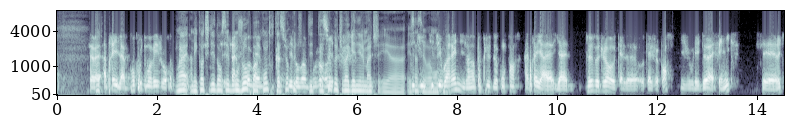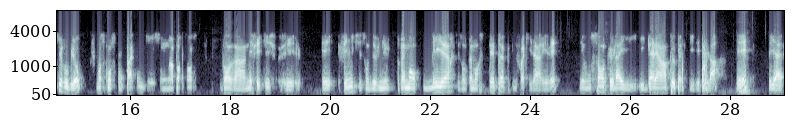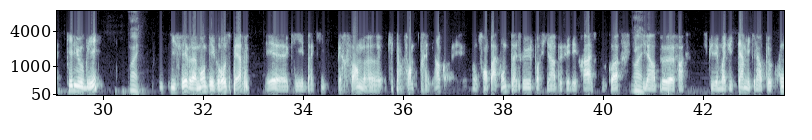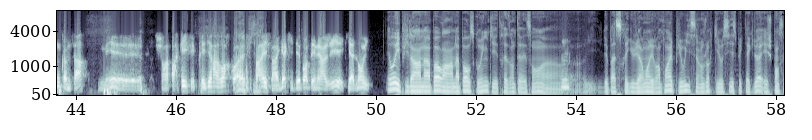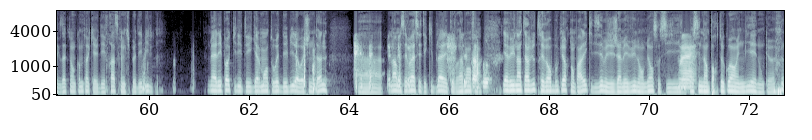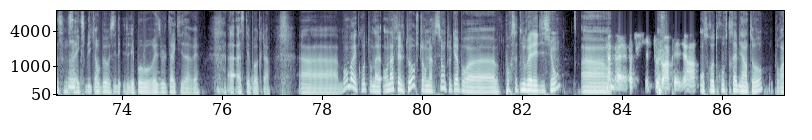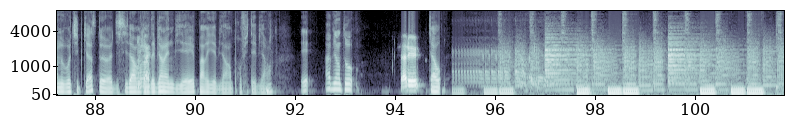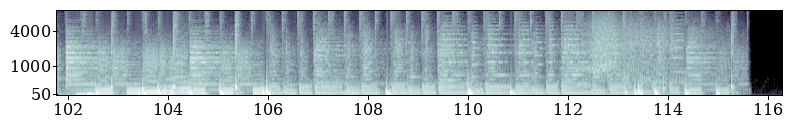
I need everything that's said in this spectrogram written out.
Vrai. Après, il a beaucoup de mauvais jours. Ouais, mais quand il est dans ses bons jours, par contre, t'es sûr, que, tu, es, sûr que tu vas gagner le match. Et, et ça, c'est vraiment. Cool. Warren, il a un peu plus de confiance. Après, il y a, y a deux autres joueurs auxquels, auxquels je pense. Ils jouent les deux à Phoenix. C'est Ricky Rubio. Je pense qu'on se rend pas compte de son importance dans un effectif et, et Phoenix, ils sont devenus vraiment meilleurs, ils ont vraiment step up une fois qu'il est arrivé. Et on sent que là, il, il galère un peu parce qu'il est plus là. Et mhm. il y a Kelly Oubre ouais. qui fait vraiment des grosses perfs et euh, qui, bah, qui performe, euh, qui performe très bien. Quoi. on se rend pas compte parce que je pense qu'il a un peu fait des phrases ou quoi, et qu'il est un peu, enfin, excusez-moi du terme, mais qu'il est un peu con comme ça. Mais euh, sur un parquet, il fait plaisir à voir quoi. c'est pareil, c'est un gars qui déborde d'énergie et qui a de l'envie. Et oui, et puis il a un apport, un apport au scoring qui est très intéressant. Euh, mm. Il dépasse régulièrement les 20 points. Et puis oui, c'est un joueur qui est aussi spectaculaire. Et je pense exactement comme toi qu'il y a eu des phrases un petit peu débiles. Mais à l'époque, il était également entouré de débiles à Washington. Euh, non, mais c'est vrai, cette équipe-là, elle était vraiment. Il y avait une interview de Trevor Booker qui en parlait, qui disait Mais j'ai jamais vu une ambiance aussi, aussi n'importe quoi en NBA. Donc euh, ça, mm. explique un peu aussi les, pauvres résultats qu'ils avaient à, cette époque-là. Euh, bon, bah écoute, on a, on a fait le tour. Je te remercie en tout cas pour, pour cette nouvelle édition. Ah, bah, pas de soucis, toujours un plaisir. Hein. On se retrouve très bientôt pour un nouveau Tipcast. D'ici là, regardez bien la NBA, pariez bien, profitez bien. Et à bientôt. Salut. Ciao.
